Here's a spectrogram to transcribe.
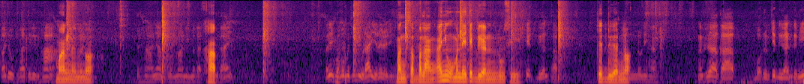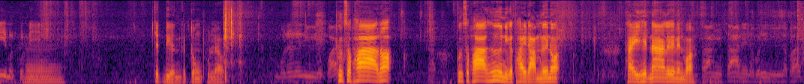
ไปดูดแค่เดือนห้ามัมันนั่นนี่เนาะไปหาย่ามผลมานี่มันก็ครับอยู่ได้อันนี้ผมว่ามันจะอยู่ได้อยู่ได้เลยดิมันสำปะหลังอายุมันได้จักเดือนลุงสีเจ็ดเดือนครับเจ็ดเดือนเนาะมันี่ฮะนั่นคือกับบอกถึงเจ็ดเดือนก็มีมันคนอืดีมเจ็ดเดือนก็ต้องพุ่นแล้วบ่ได้นี่ดอกไว้พฤษภาเนาะพฤษภาฮื้อนี่ก็ไทยดำเลยเนาะไทยเฮ็ดหน้าเลยแม่นบ่ บ่ได้นี่ละไปข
